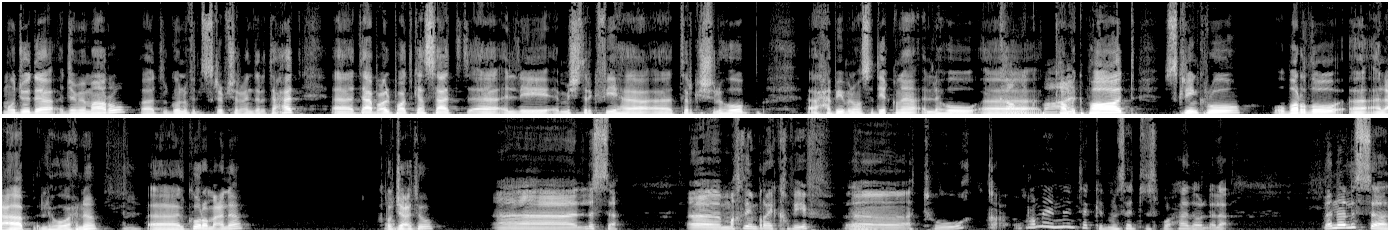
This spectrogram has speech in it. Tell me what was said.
موجودة جيمي مارو آه تلقونه في الديسكربشن عندنا تحت. آه تابعوا البودكاستات آه اللي مشترك فيها آه تركش الهوب آه حبيبنا وصديقنا اللي هو آه كوميك بود. كوميك بود سكرين كرو وبرضو آه ألعاب اللي هو إحنا. آه الكورة معنا. رجعتوا؟ آه لسه. آه ماخذين بريك خفيف. إيه. آه أتوقع والله ماني متأكد بنسجل الأسبوع هذا ولا لا. لأن لسه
